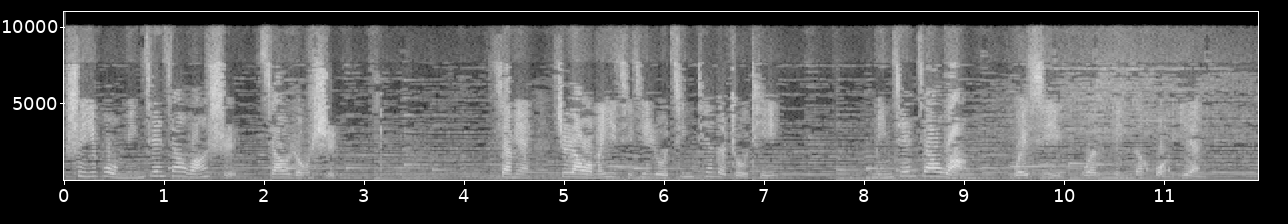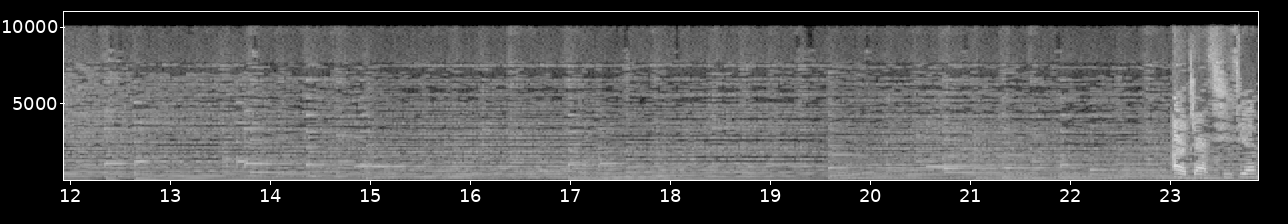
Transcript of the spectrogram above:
是一部民间交往史、交融史。下面就让我们一起进入今天的主题：民间交往，维系文明的火焰。二战期间，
